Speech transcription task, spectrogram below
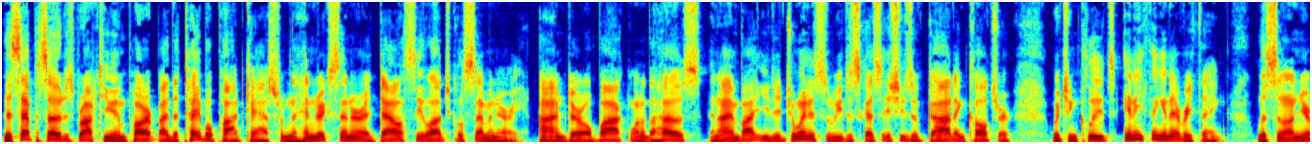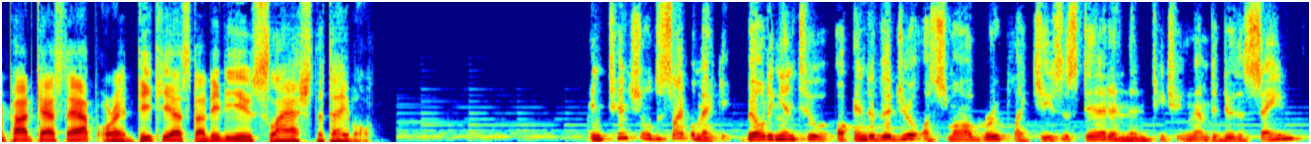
This episode is brought to you in part by the Table Podcast from the Hendricks Center at Dallas Theological Seminary. I'm Darrell Bock, one of the hosts, and I invite you to join us as we discuss issues of God and culture, which includes anything and everything. Listen on your podcast app or at dts.edu slash the table. Intentional disciple making, building into an individual, a small group like Jesus did, and then teaching them to do the same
